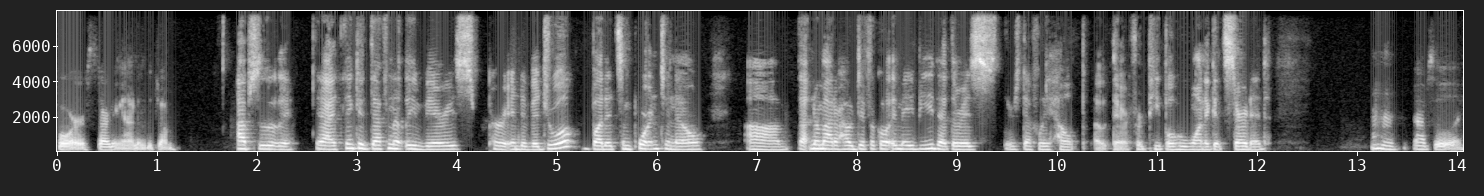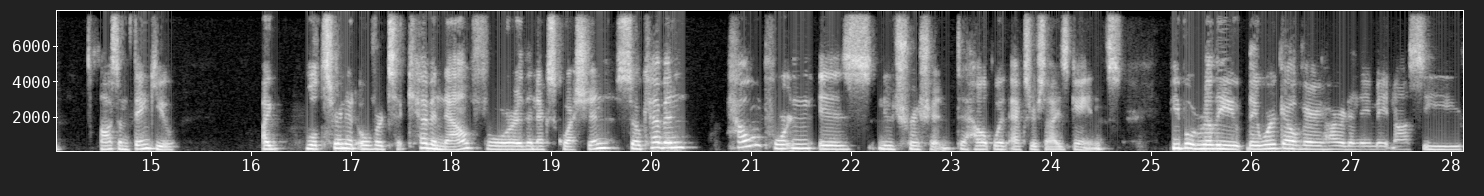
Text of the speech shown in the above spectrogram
for starting out in the gym absolutely yeah i think it definitely varies per individual but it's important to know um, that no matter how difficult it may be that there is there's definitely help out there for people who want to get started. Mm-hmm. absolutely. Awesome thank you. I will turn it over to kevin now for the next question. So kevin how important is nutrition to help with exercise gains? People really they work out very hard and they may not see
